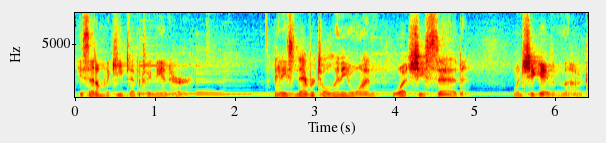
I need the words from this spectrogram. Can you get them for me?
He said, I'm going to keep that between me and her. And he's never told anyone what she said when she gave him the hug.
